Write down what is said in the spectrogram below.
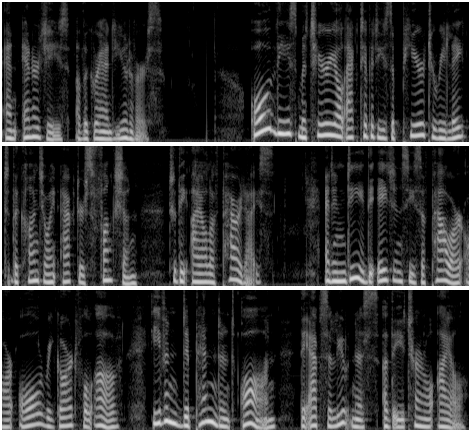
and energies of the grand universe. All these material activities appear to relate to the conjoint actor's function to the Isle of Paradise, and indeed the agencies of power are all regardful of, even dependent on, the absoluteness of the eternal Isle.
